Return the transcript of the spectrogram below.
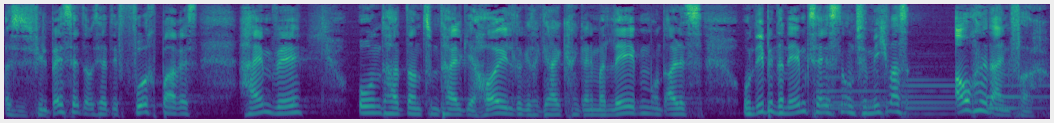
Es ist viel besser, aber sie hatte furchtbares Heimweh und hat dann zum Teil geheult und gesagt, ja, ich kann gar nicht mehr leben und alles. Und ich bin daneben gesessen und für mich war es auch nicht einfach.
